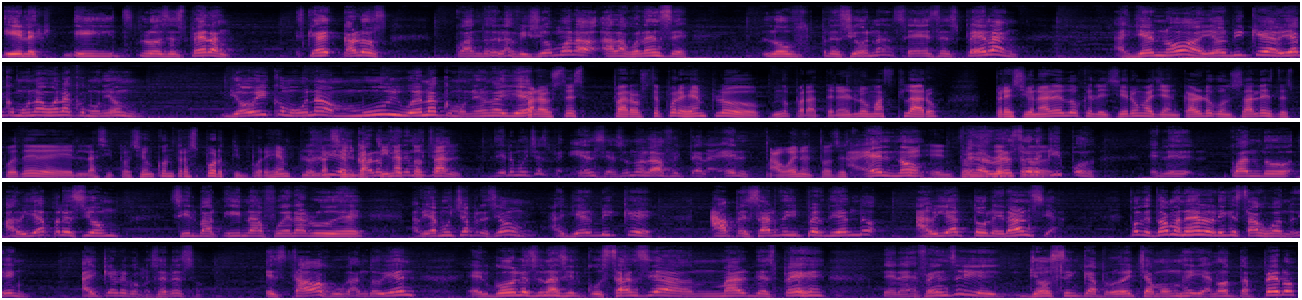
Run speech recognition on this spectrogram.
Y, y los esperan. Es que, Carlos, cuando la afición a la Juelense los presiona, se desesperan. Ayer no, ayer vi que había como una buena comunión. Yo vi como una muy buena comunión ayer. Para usted, para usted por ejemplo, no, para tenerlo más claro, Presionar es lo que le hicieron a Giancarlo González después de la situación contra Sporting, por ejemplo, la silbatina total. tiene mucha experiencia, eso no le va a afectar a él. Ah, bueno, entonces. A él no. Eh, pero al resto del equipo, eh, cuando había presión, silbatina, fuera Rude, había mucha presión. Ayer vi que, a pesar de ir perdiendo, había tolerancia. Porque de todas maneras la liga estaba jugando bien. Hay que reconocer eso. Estaba jugando bien. El gol es una circunstancia, mal despeje de la defensa y Justin que aprovecha Monge y anota. Pero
